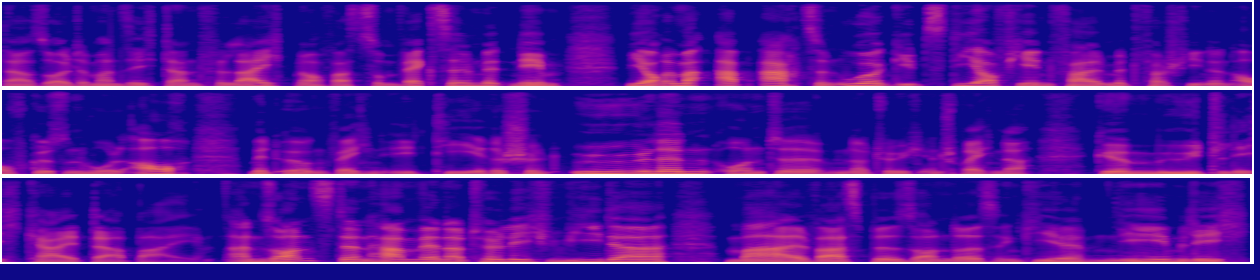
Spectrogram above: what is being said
da sollte man sich dann vielleicht noch was zum Wechseln mitnehmen. Wie auch immer, ab 18 Uhr gibt es die auf jeden Fall mit verschiedenen Aufgüssen wohl auch, mit irgendwelchen ätherischen Ölen und äh, natürlich entsprechender Gemütlichkeit dabei. Ansonsten haben wir natürlich wieder mal was Besonderes in Kiel, nämlich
